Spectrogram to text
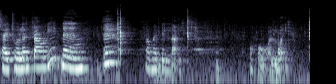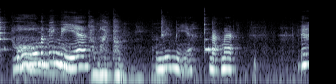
ใส่ถั่วลันเตานิดนึงเอ๊ะเอาไม่เป็นไร โอ้โห อร่อย โอ้ มันวิ่งหนีอะทำไมทำอย่างนี้ มันวิ่งหนีอะหนักมากเอ๊ะ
